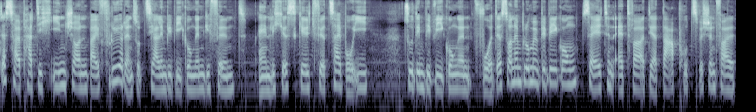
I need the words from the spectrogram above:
Deshalb hatte ich ihn schon bei früheren sozialen Bewegungen gefilmt. Ähnliches gilt für Tsai Bo-i. Zu den Bewegungen vor der Sonnenblumenbewegung zählten etwa der DAPU-Zwischenfall,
